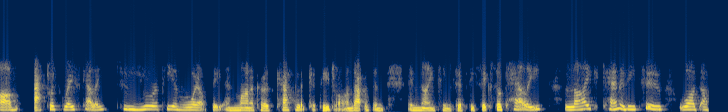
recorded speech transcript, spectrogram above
of actress Grace Kelly to European royalty in Monaco's Catholic Cathedral, and that was in, in 1956. So Kelly, like Kennedy too, was of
